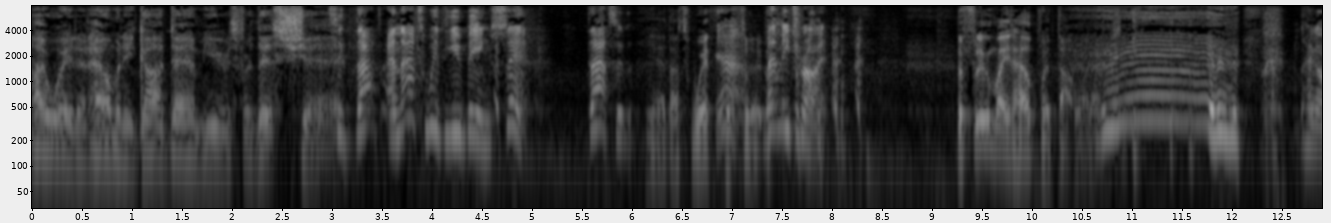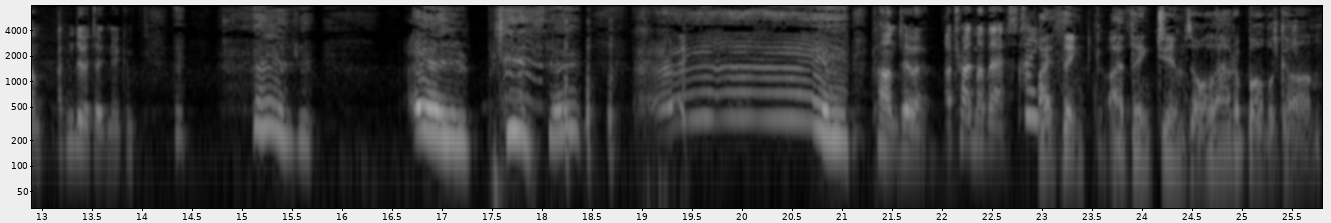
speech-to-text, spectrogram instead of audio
I waited how many goddamn years for this shit? see that, and that's with you being sick. That's it. Yeah, that's with the Yeah, flu. let me try it. the flu might help with that one. Actually. Hang on, I can do a Duke Nukem. Can't do it. I tried my best. I think I think Jim's all out of bubblegum.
